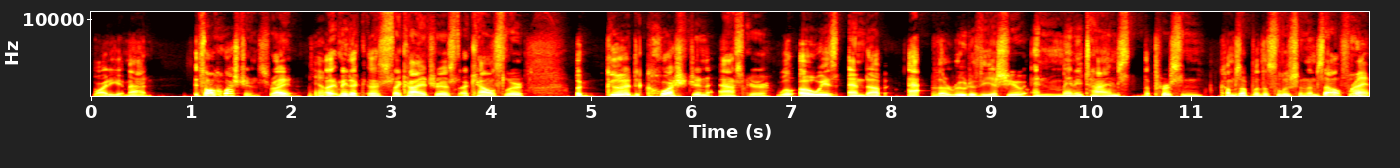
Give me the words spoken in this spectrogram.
Why do you get mad? It's all questions, right? Yep. I mean, a, a psychiatrist, a counselor, a good question asker will always end up at the root of the issue. And many times the person comes up with a solution themselves. Right.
